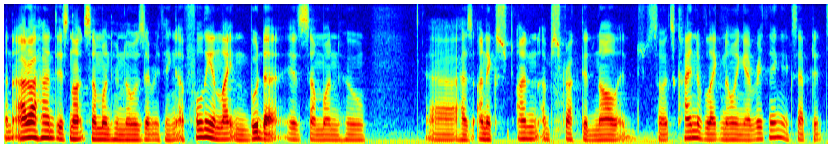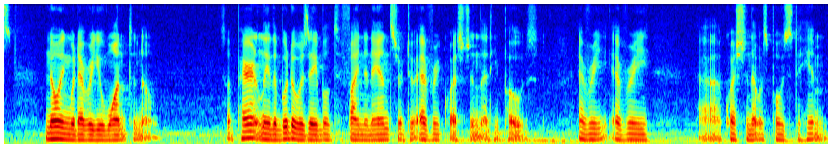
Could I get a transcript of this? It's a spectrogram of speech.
An arahant is not someone who knows everything. A fully enlightened Buddha is someone who uh, has unobstructed knowledge. So it's kind of like knowing everything, except it's knowing whatever you want to know. So apparently the Buddha was able to find an answer to every question that he posed, every, every uh, question that was posed to him.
